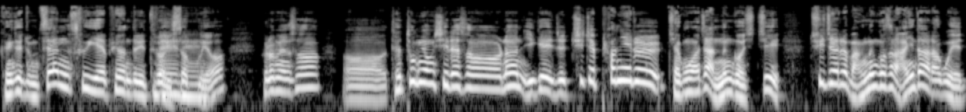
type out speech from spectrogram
굉장히 좀 센 수위의 표현들이 들어 있었고요. 그러면서 어 대통령실에서는 이게 이제 취재 편의를 제공하지 않는 것이지 취재를 막는 것은 아니다라고 예,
